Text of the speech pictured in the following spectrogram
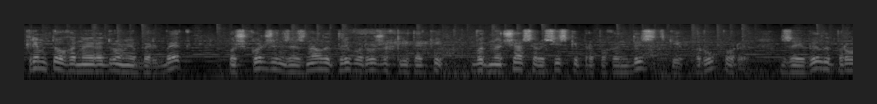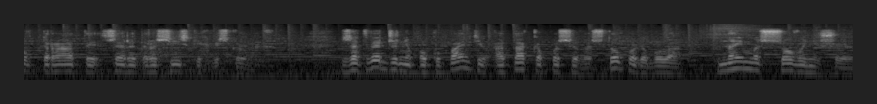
Крім того, на аеродромі Бельбек пошкоджень зазнали три ворожих літаки. Водночас російські пропагандистські рупори заявили про втрати серед російських військових. За твердженням окупантів, атака по Севастополю була наймасованішою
